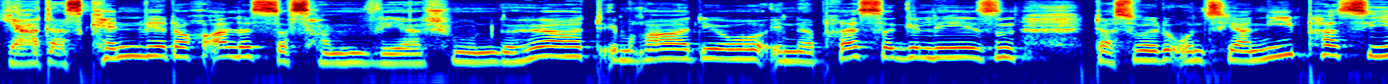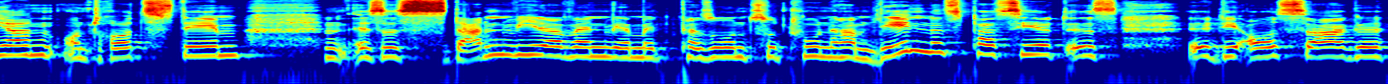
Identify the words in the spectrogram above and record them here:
Ja, das kennen wir doch alles, das haben wir schon gehört, im Radio, in der Presse gelesen. Das würde uns ja nie passieren. Und trotzdem ist es dann wieder, wenn wir mit Personen zu tun haben, denen es passiert ist, äh, die Aussage,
